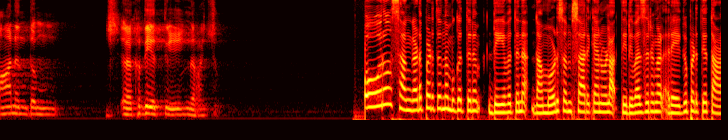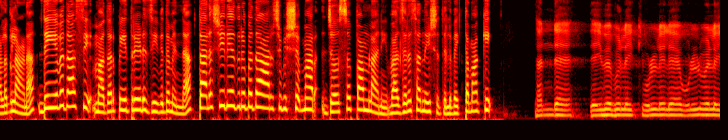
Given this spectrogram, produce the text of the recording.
ആനന്ദം ഹൃദയത്തിൽ നിറച്ചു. ഓരോ സങ്കടപ്പെടുത്തുന്ന മുഖത്തിനും ദൈവത്തിന് നമ്മോട് സംസാരിക്കാനുള്ള തിരുവചനങ്ങൾ രേഖപ്പെടുത്തിയ താളുകളാണ് ദേവദാസി മദർ പേത്രയുടെ ജീവിതമെന്ന് തലശ്ശേരി അതിരൂപത ആർച്ച് ബിഷപ്പ്മാർ ജോസഫ് പാംലാനി വചന സന്ദേശത്തിൽ വ്യക്തമാക്കി. തന്റെ ദൈവവിളിക്കുള്ളിലെ ഉൾവിളി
